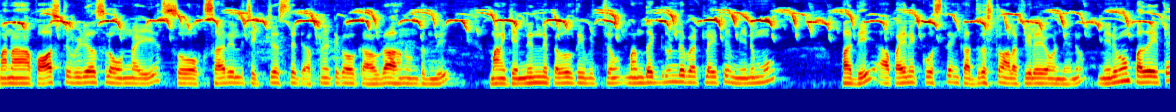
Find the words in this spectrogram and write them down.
మన పాస్ట్ వీడియోస్లో ఉన్నాయి. సో ఒకసారి వెళ్ళి చెక్ చేస్తే డెఫినెట్గా ఒక అవగాహన ఉంటుంది. మనకి ఎన్నెన్ని పిల్లలు తీపిచ్చాం. మన దగ్గర ఉండే బెట్టలు మినిమం పది ఆ పైన ఎక్కువ వస్తే ఇంకా అదృష్టం అలా ఫీల్ అయ్యేవాడిని నేను. మినిమం పది అయితే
